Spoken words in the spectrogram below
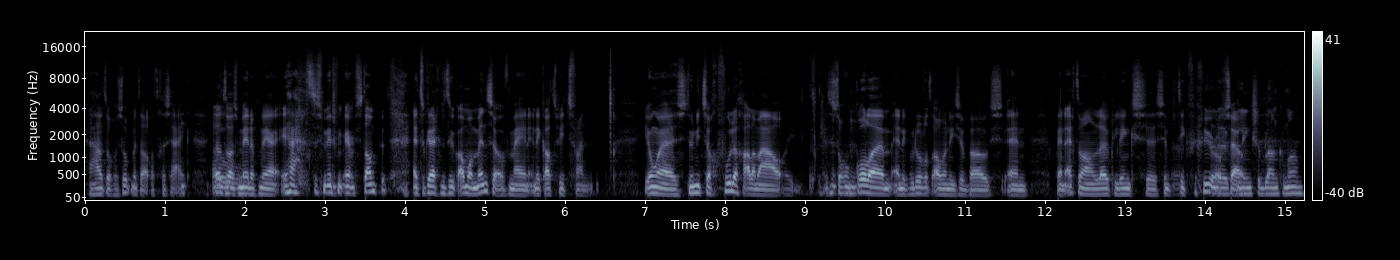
En houd toch eens op met al dat gezeik. Dat Oh. was min of meer, ja, het is min of meer mijn standpunt. En toen kreeg ik natuurlijk allemaal mensen over me heen. En ik had zoiets van, jongens, doe niet zo gevoelig allemaal. Het is toch een column en ik bedoel het allemaal niet zo boos. En ik ben echt wel een leuk links eh, sympathiek figuur of zo. linkse blanke man.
